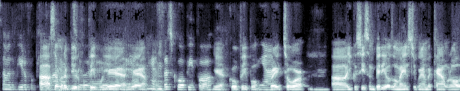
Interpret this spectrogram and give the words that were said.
some of the beautiful people. Ah, some of the beautiful people. Yeah, yeah. yeah. Mhm. Such cool people. yeah cool people Yeah. great tour Mhm. uh you can see some videos on my instagram account with all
